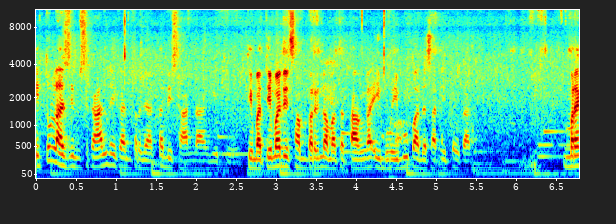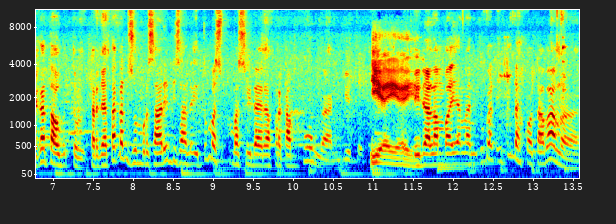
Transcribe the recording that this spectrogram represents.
itu lazim sekali kan ternyata di sana gitu tiba-tiba disamperin sama tetangga ibu-ibu pada saat itu kan mereka tahu betul. Ternyata kan sumber sari di sana itu masih masih daerah perkampungan gitu. Iya iya di iya. dalam bayanganku kan itu udah kota banget.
